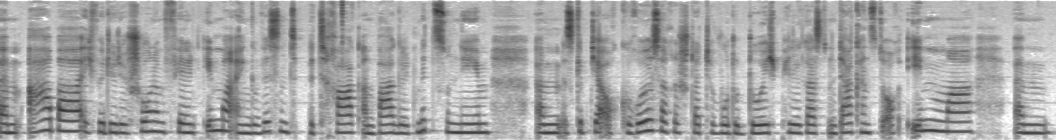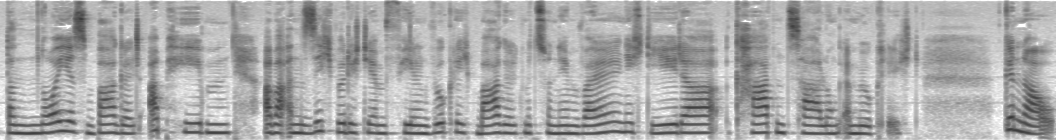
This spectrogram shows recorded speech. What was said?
Ähm, aber ich würde dir schon empfehlen, immer einen gewissen Betrag an Bargeld mitzunehmen. Ähm, es gibt ja auch größere Städte, wo du durchpilgerst und da kannst du auch immer ähm, dann neues Bargeld abheben. Aber an sich würde ich dir empfehlen, wirklich Bargeld mitzunehmen, weil nicht jeder Kartenzahlung ermöglicht. Genau.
